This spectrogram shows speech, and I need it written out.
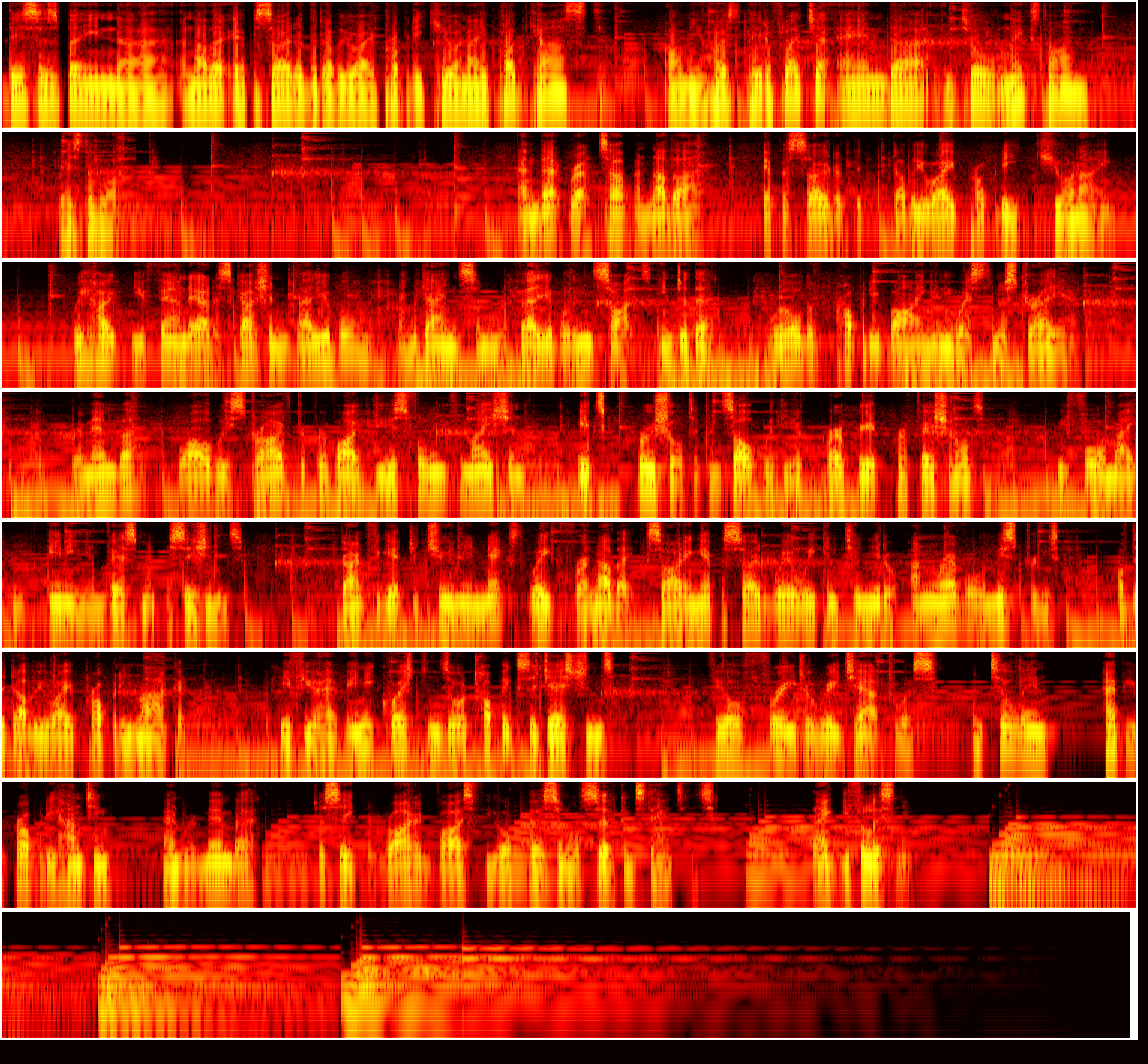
This has been uh, another episode of the WA Property Q and A podcast. I'm your host Peter Fletcher, and uh, until next time, best of luck. And that wraps up another episode of the WA Property Q and A. We hope you found our discussion valuable and gained some valuable insights into the world of property buying in Western Australia. Remember, while we strive to provide useful information, it's crucial to consult with the appropriate professionals before making any investment decisions. Don't forget to tune in next week for another exciting episode where we continue to unravel the mysteries of the WA property market. If you have any questions or topic suggestions, feel free to reach out to us. Until then, happy property hunting and remember to seek the right advice for your personal circumstances. Thank you for listening.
